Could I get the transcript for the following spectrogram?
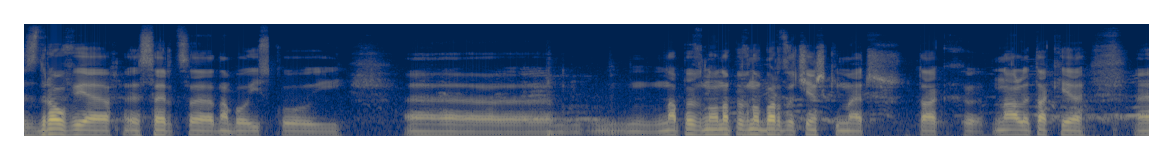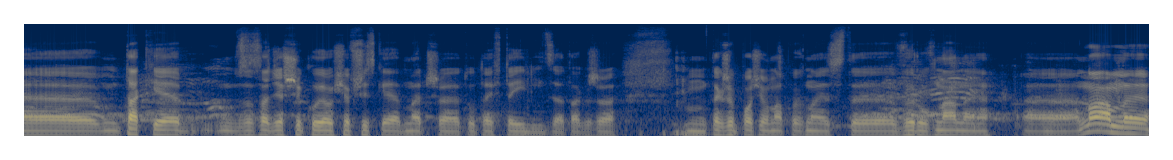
zdrowie, serce na boisku i na pewno, na pewno bardzo ciężki mecz, tak, no ale takie, e, takie w zasadzie szykują się wszystkie mecze tutaj w tej lidze, także, mm, także poziom na pewno jest e, wyrównany, e, no a my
